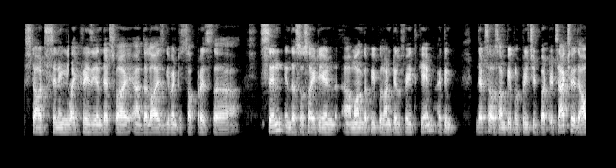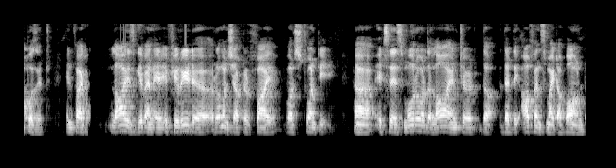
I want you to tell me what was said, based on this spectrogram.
start sinning like crazy, and that's why uh, the law is given to suppress sin in the society and among the people until faith came. I think that's how some people preach it, but it's actually the opposite. In fact, law is given. If you read uh, Romans chapter five, verse twenty. Uh, it says, Moreover, the law entered the, that the offense might abound.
